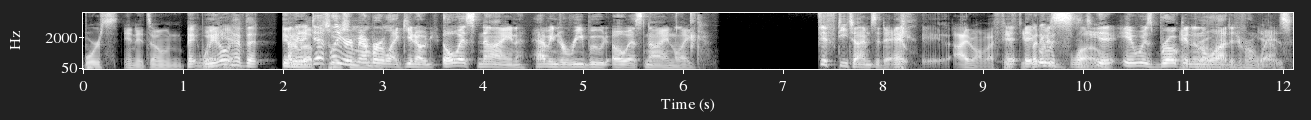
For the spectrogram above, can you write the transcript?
worse in its own? Hey, way? we don't have that. I mean, I definitely remember anymore. like you know OS nine having to reboot OS nine like fifty times a day. It- I don't know about fifty, but it was, slow. It, It, it was broken And in a lot of different yeah. ways.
